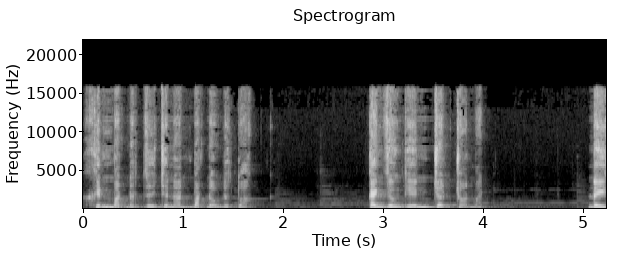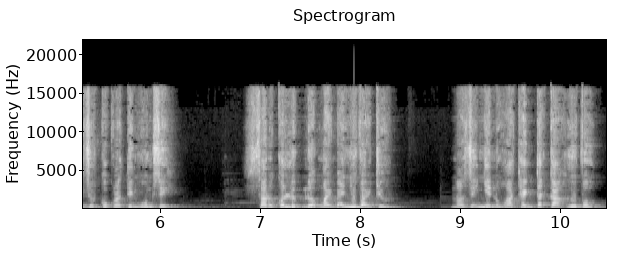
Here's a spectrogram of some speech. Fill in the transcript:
Khiến mặt đất dưới chân hắn bắt đầu đứt toác. Cảnh Dương Thiên trợn tròn mắt. Đây rốt cuộc là tình huống gì? Sao lại có lực lượng mạnh mẽ như vậy chứ? Nó dĩ nhiên hóa thành tất cả hư vô.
